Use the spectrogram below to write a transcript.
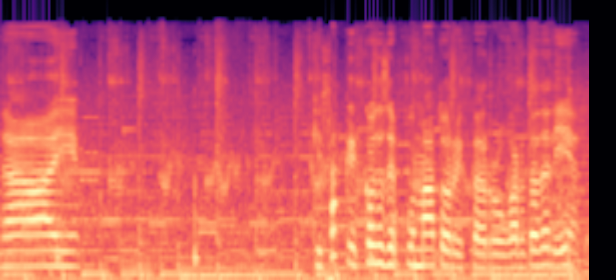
Dai. Chissà che cosa si è fumato il riferro, guardate lì.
